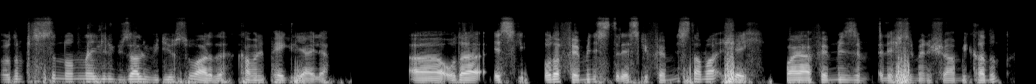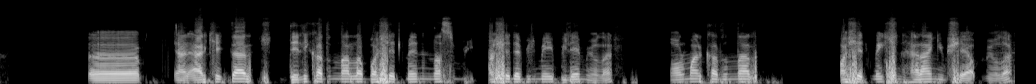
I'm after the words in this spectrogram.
Jordan Peterson'ın onunla ilgili güzel bir videosu vardı. Camille Paglia ile. Ee, o da eski, o da feministtir, eski feminist ama şey, bayağı feminizm eleştirmeni şu an bir kadın. Ee, yani erkekler deli kadınlarla baş etmenin nasıl baş edebilmeyi bilemiyorlar. Normal kadınlar baş etmek için herhangi bir şey yapmıyorlar.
